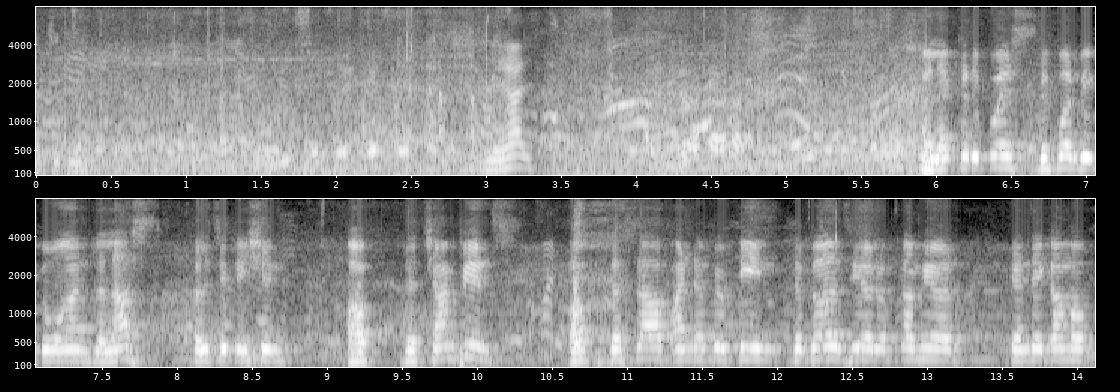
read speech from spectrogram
मस्जिद में Nihal I like to request before we go on the last felicitation of the champions of the SAFF under 15 the girls here have come here. Can they come up?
